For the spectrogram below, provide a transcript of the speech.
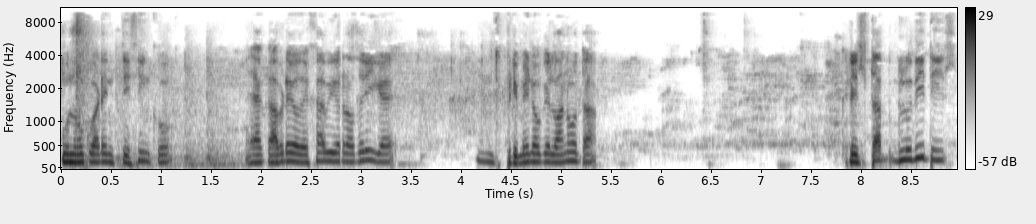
...1.45... ...ya cabreo de Javi Rodríguez... ...primero que lo anota... Kristap Gluditis...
